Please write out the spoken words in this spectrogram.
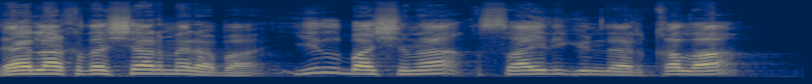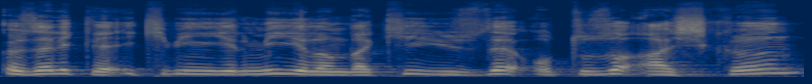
Değerli arkadaşlar merhaba. Yılbaşına sayılı günler kala özellikle 2020 yılındaki %30'u aşkın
